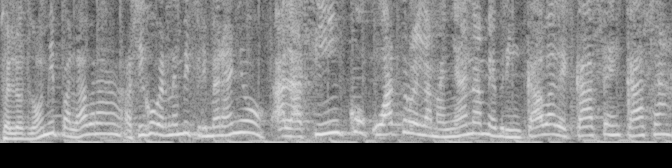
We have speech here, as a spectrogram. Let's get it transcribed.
Se los doy mi palabra. Así goberné mi primer año. A las 5, 4 de la mañana me brincaba de casa en casa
